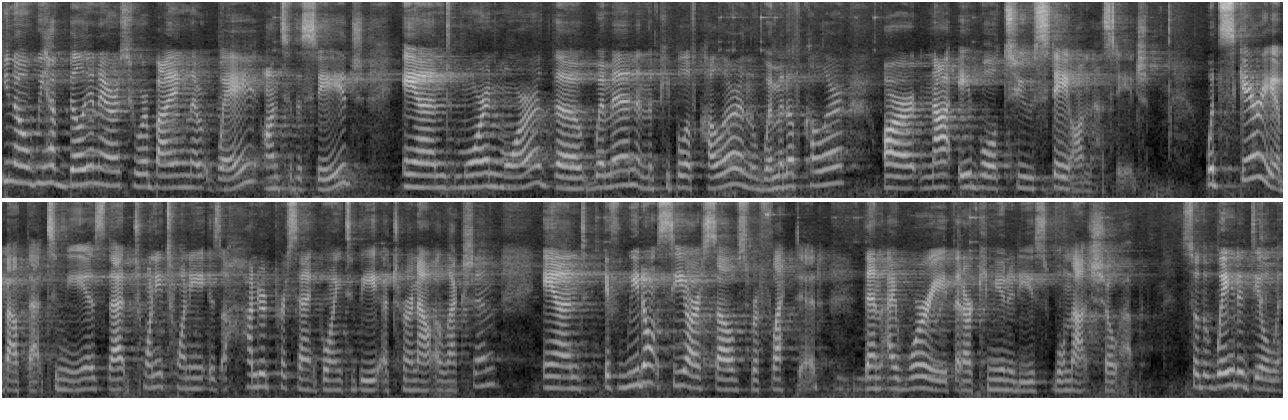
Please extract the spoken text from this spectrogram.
you know, we have billionaires who are buying their way onto the stage. And more and more, the women and the people of color and the women of color are not able to stay on that stage. What's scary about that to me is that 2020 is 100% going to be a turnout election. And if we don't see ourselves reflected, mm-hmm. then I worry that our communities will not show up. So, the way to deal with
